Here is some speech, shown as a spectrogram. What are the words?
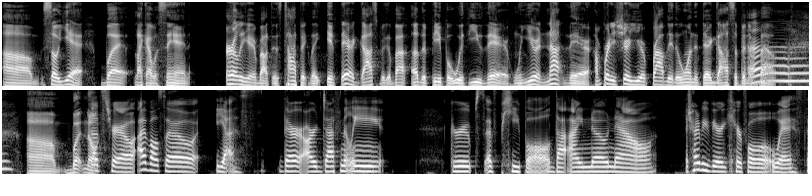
Um, so yeah, but like I was saying earlier about this topic, like if they're gossiping about other people with you there when you're not there, I'm pretty sure you're probably the one that they're gossiping about. Uh, Um, but no, That's true. I've also, yes, there are definitely groups of people that I know now. I try to be very careful with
